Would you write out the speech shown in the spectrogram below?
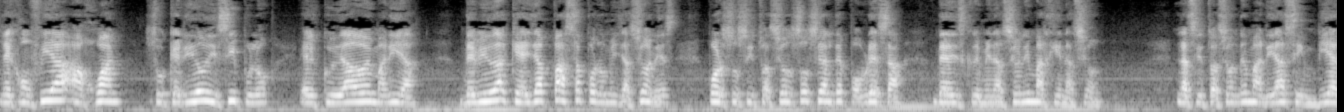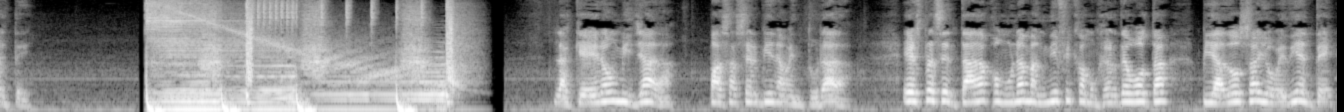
le confía a Juan, su querido discípulo, el cuidado de María, debido a que ella pasa por humillaciones por su situación social de pobreza, de discriminación y marginación. La situación de María se invierte. La que era humillada pasa a ser bienaventurada. Es presentada como una magnífica mujer devota, piadosa y obediente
